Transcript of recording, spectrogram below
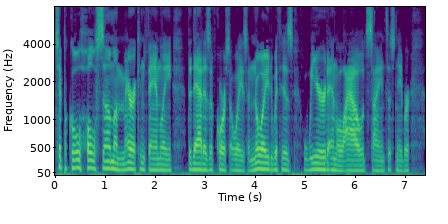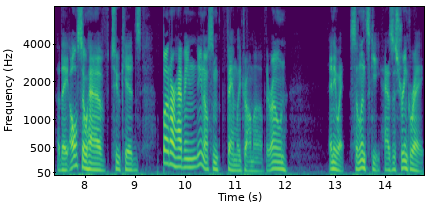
typical, wholesome American family. The dad is, of course, always annoyed with his weird and loud scientist neighbor. They also have two kids, but are having, you know, some family drama of their own. Anyway, Szalinski has a shrink ray.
